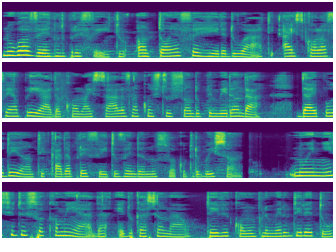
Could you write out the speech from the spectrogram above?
No governo do prefeito Antônio Ferreira Duarte, a escola foi ampliada com mais salas na construção do primeiro andar. Daí por diante, cada prefeito vem dando sua contribuição. No início de sua caminhada educacional, teve como primeiro diretor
